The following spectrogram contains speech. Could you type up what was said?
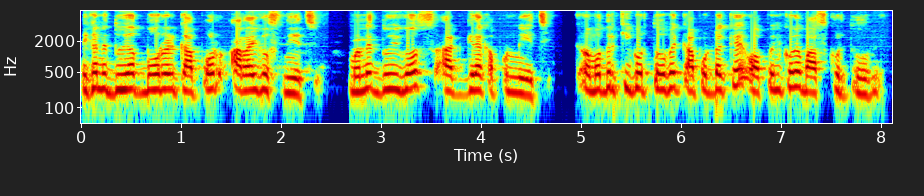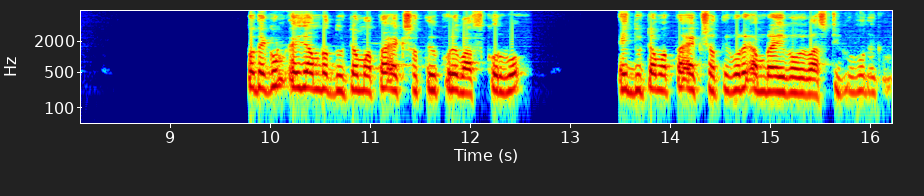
এখানে দুই হাত বহরের কাপড় আড়াই গজ নিয়েছি মানে দুই গজ আট গিরা কাপড় নিয়েছি। আমাদের কি করতে হবে? কাপড়টাকে ওপেন করে বাস করতে হবে। তো দেখুন, এই যে আমরা দুইটা মাথা একসাথে করে বাস করব। এই দুইটা মাথা একসাথে করে আমরা এইভাবে বাসটি করব, দেখুন।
